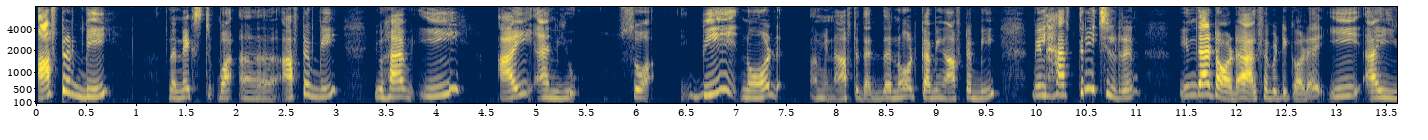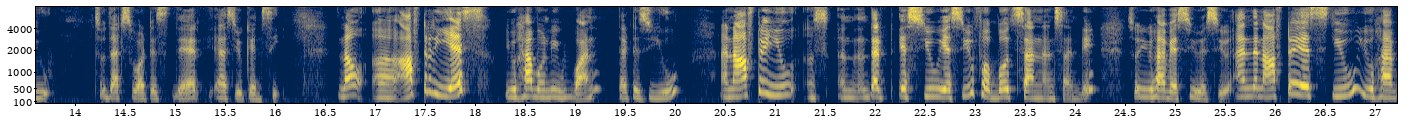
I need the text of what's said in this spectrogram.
after B the next one uh, after B you have E, I and U. So, B node I mean after that the node coming after B will have three children in that order alphabetic order E, I, U. So, that is what is there as you can see. Now, uh, after S you have only one that is U and after U uh, that SU, SU for both Sun and Sunday. So, you have SU, SU and then after SU you have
